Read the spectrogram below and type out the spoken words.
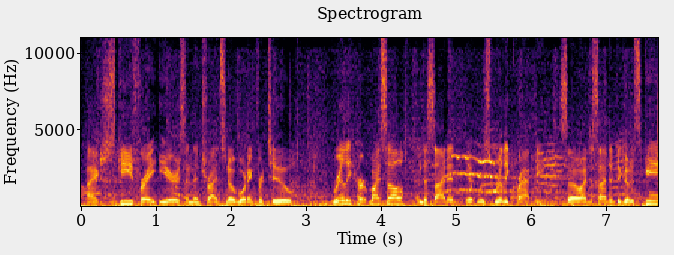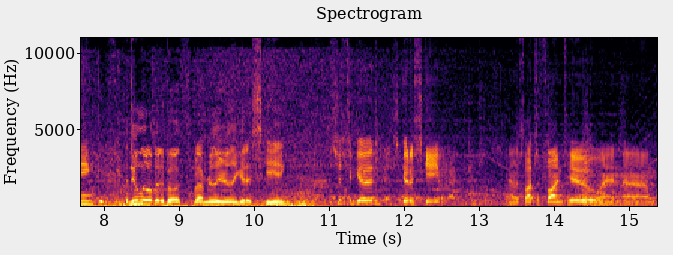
I skied for eight years and then tried snowboarding for two. Really hurt myself and decided it was really crappy. So I decided to go to skiing. I do a little bit of both, but I'm really, really good at skiing. It's just a good, it's a good escape. You know, it's lots of fun too, and um,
